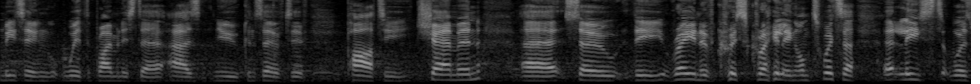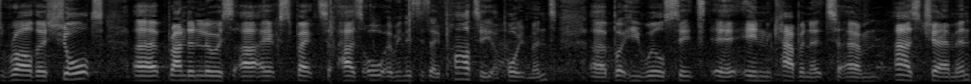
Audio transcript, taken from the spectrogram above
meeting with the Prime Minister as new Conservative Party chairman. Uh, so the reign of Chris Grayling on Twitter, at least, was rather short. Uh, Brandon Lewis, uh, I expect, has all. I mean, this is a party appointment, uh, but he will sit uh, in cabinet um, as chairman.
